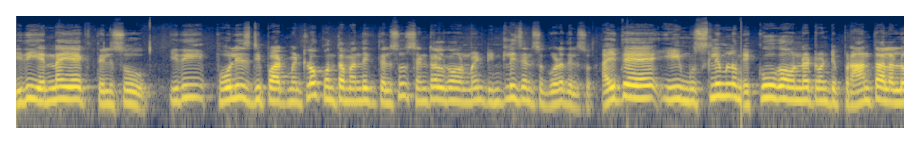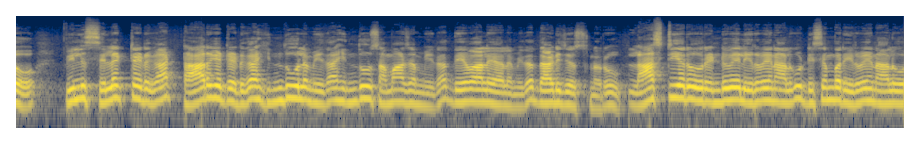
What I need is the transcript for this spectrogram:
ఇది ఎన్ఐఏకి తెలుసు. ఇది పోలీస్ డిపార్ట్మెంట్లో కొంతమందికి తెలుసు. సెంట్రల్ గవర్నమెంట్ ఇంటెలిజెన్స్ కూడా తెలుసు. అయితే ఈ ముస్లింలు ఎక్కువగా ఉన్నటువంటి ప్రాంతాలలో వీళ్ళు సెలెక్టెడ్గా టార్గెటెడ్గా హిందువుల మీద హిందూ సమాజం మీద దేవాలయాల మీద దాడి చేస్తున్నారు. లాస్ట్ ఇయర్ రెండు వేల ఇరవై నాలుగు డిసెంబర్ ఇరవై నాలుగో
